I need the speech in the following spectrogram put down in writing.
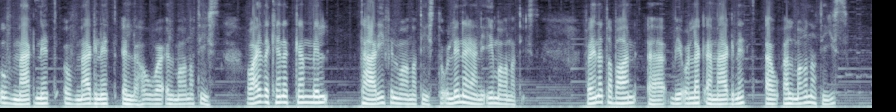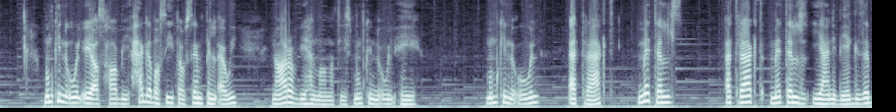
of magnet of magnet اللي هو المغناطيس. وعايزة كانت تكمل تعريف المغناطيس. تقول لنا يعني إيه مغناطيس. فهنا طبعا آه بيقول لك a magnet أو المغناطيس. ممكن نقول إيه يا أصحابي؟ حاجة بسيطة وسيمبل قوي نعرف بيها المغناطيس. ممكن نقول إيه؟ ممكن نقول attract metals attract metals يعني بيجذب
